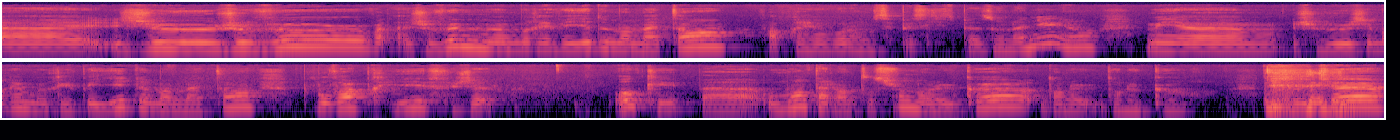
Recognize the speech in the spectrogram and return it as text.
Euh, je, je, veux, voilà, je veux me, me réveiller demain matin. Enfin, après, voilà, on ne sait pas ce qui se passe dans la nuit. Hein, mais euh, j'aimerais me réveiller demain matin pour pouvoir prier. Je- ok, bah, au moins tu as l'intention dans le corps, dans le, dans le corps, dans le cœur.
